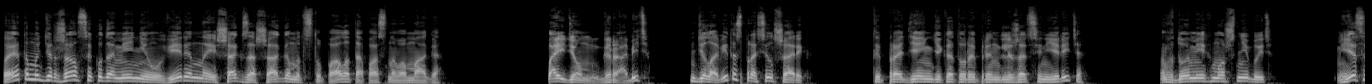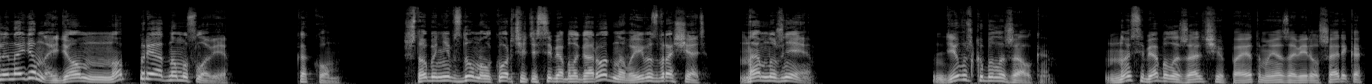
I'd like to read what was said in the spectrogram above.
поэтому держался куда менее уверенно и шаг за шагом отступал от опасного мага. «Пойдем грабить?» — деловито спросил Шарик. «Ты про деньги, которые принадлежат сеньорите? В доме их может не быть. Если найдем, найдем, но при одном условии». «Каком?» «Чтобы не вздумал корчить из себя благородного и возвращать. Нам нужнее». Девушку было жалко. Но себя было жальче, поэтому я заверил Шарика,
